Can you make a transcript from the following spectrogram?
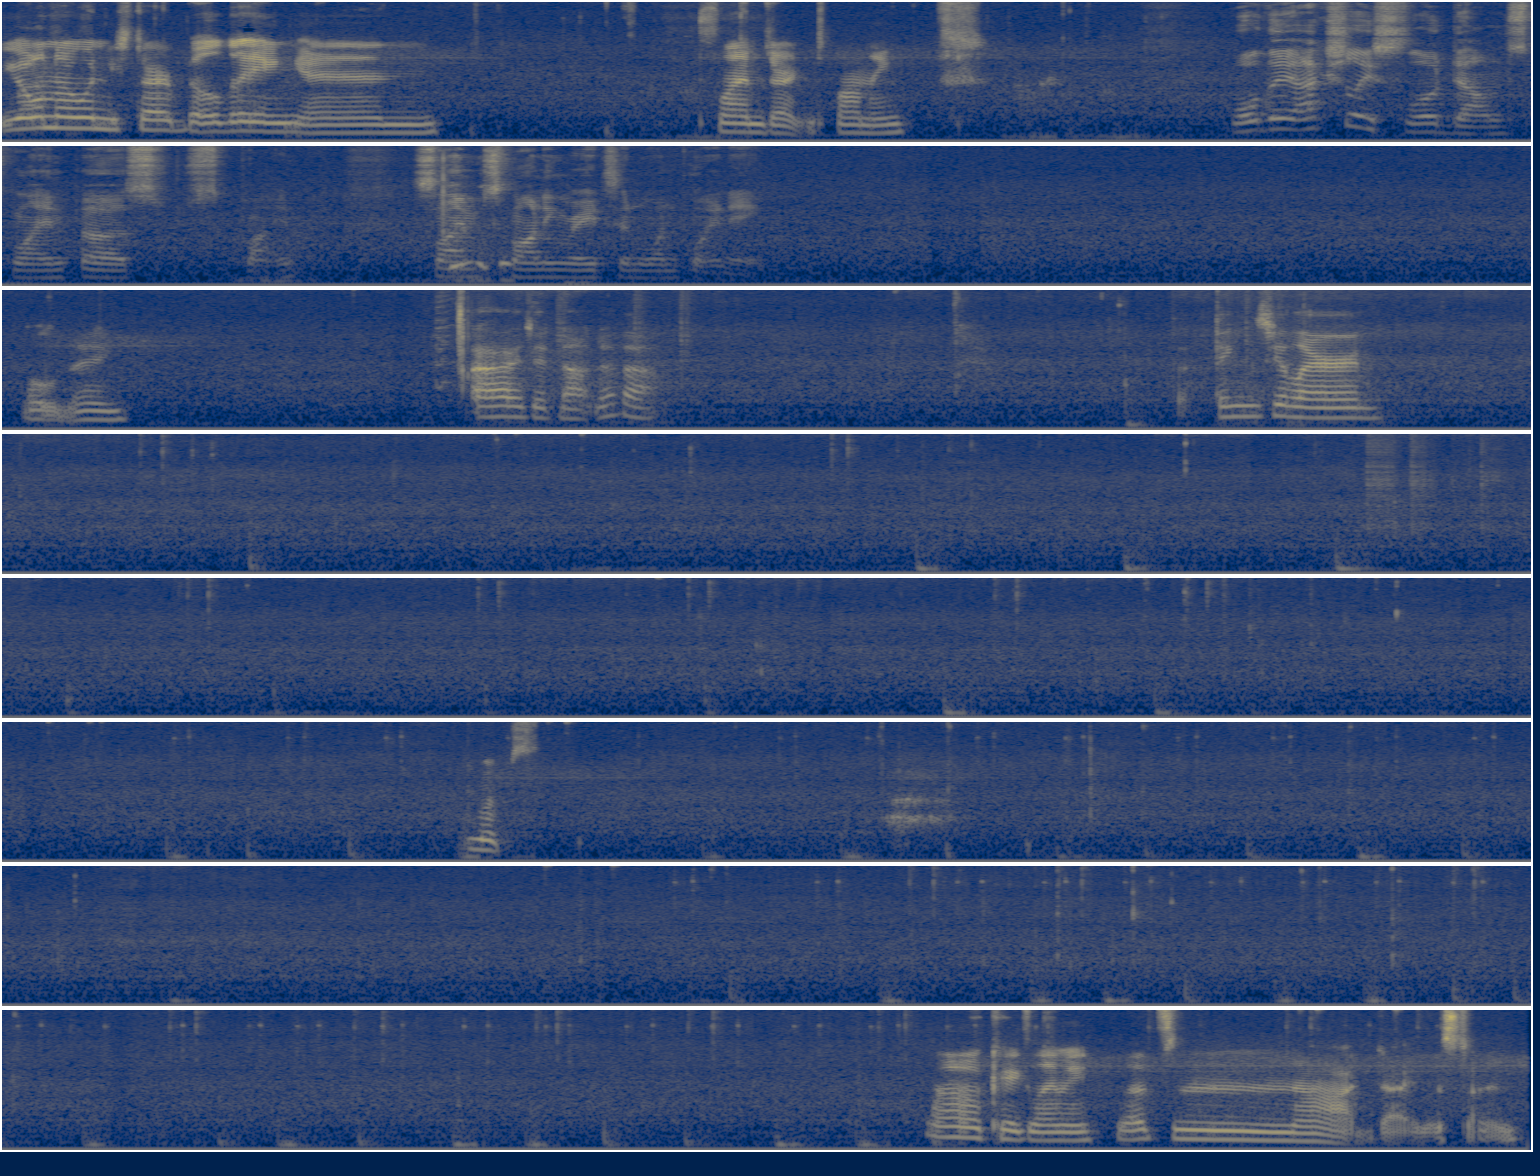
Ah. You'll know when you start building and slimes aren't spawning. Well, they actually slowed down spline, uh, spline, slime spawning rates in 1.8. Oh dang. I did not know that. The things you learn. Whoops. Okay, Glammy, let's not die this time.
